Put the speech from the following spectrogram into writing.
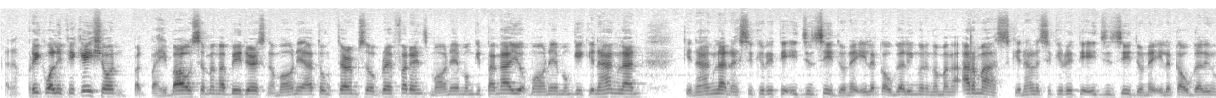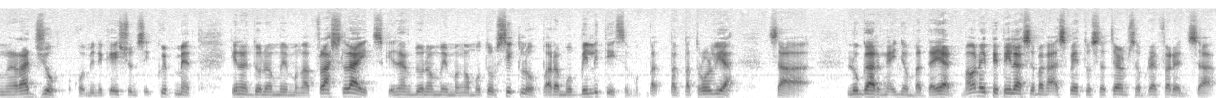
Kanang pre-qualification, pagpahibaw sa mga bidders, nga mao ni atong terms of reference, mao ni mong gipangayo, mao ni mong gikinahanglan, kinahanglan ang security agency, doon na ilang kaugalingon ng mga armas, kinahanglan security agency, doon na ilang kaugalingon ng radyo, communications equipment, kinahanglan doon na may mga flashlights, kinahanglan doon na may mga motorsiklo para mobility sa pagpatrolya sa lugar nga inyong bantayan. Mao na ipipila sa mga aspeto sa terms of reference sa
